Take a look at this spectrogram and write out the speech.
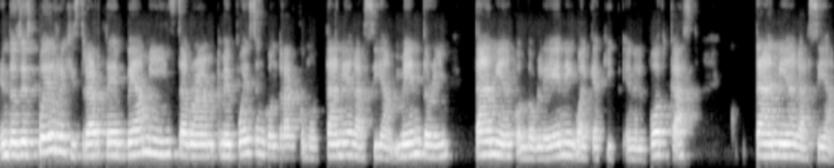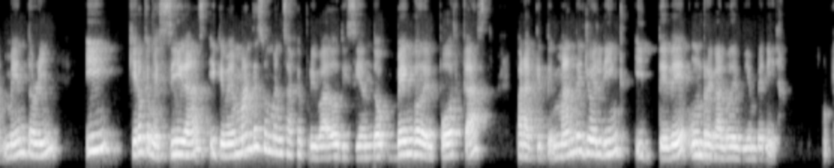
Entonces puedes registrarte, ve a mi Instagram, me puedes encontrar como Tania García Mentoring, Tania con doble N, igual que aquí en el podcast, Tania García Mentoring, y quiero que me sigas y que me mandes un mensaje privado diciendo vengo del podcast para que te mande yo el link y te dé un regalo de bienvenida. ¿ok?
